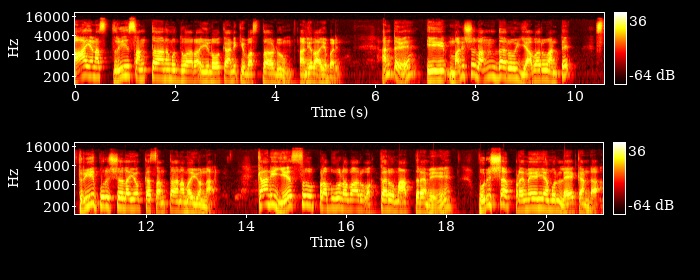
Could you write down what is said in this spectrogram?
ఆయన స్త్రీ సంతానము ద్వారా ఈ లోకానికి వస్తాడు అని రాయబడింది. అంటే ఈ మనుషులందరూ ఎవరు అంటే స్త్రీ పురుషుల యొక్క సంతానమై ఉన్నారు. కానీ యేసు ప్రభువుల వారు ఒక్కరు మాత్రమే పురుష ప్రమేయము లేకుండా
